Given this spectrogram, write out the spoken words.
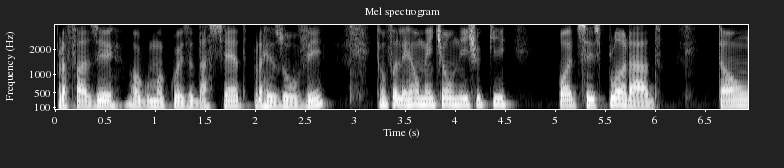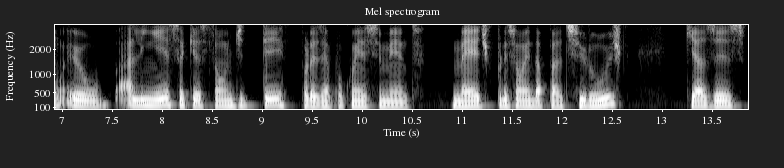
para fazer alguma coisa dar certo, para resolver, então falei, realmente é um nicho que pode ser explorado. Então, eu alinhei essa questão de ter, por exemplo, conhecimento médico, principalmente da parte cirúrgica, que às vezes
